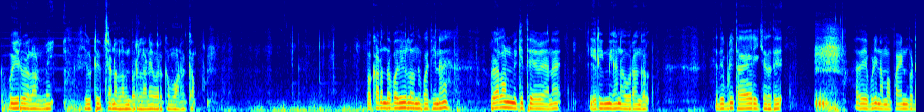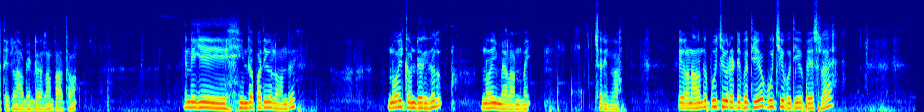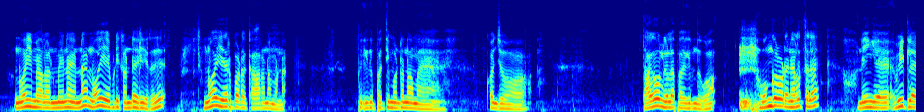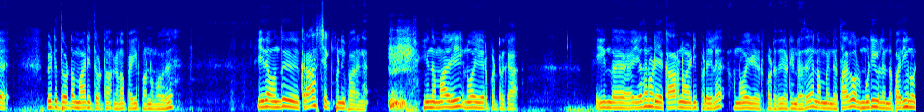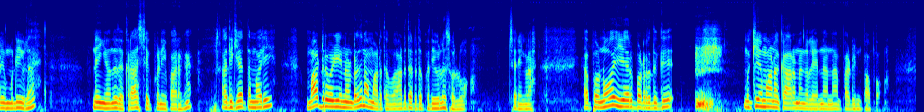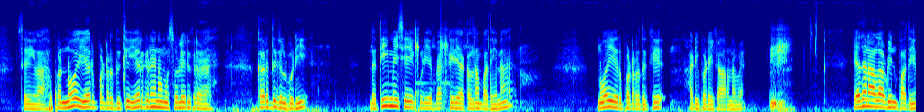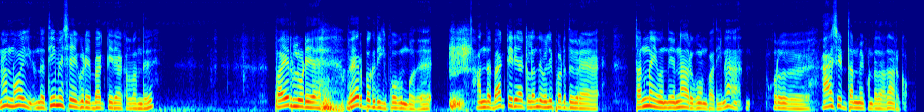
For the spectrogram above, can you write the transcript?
உயிர் வேளாண்மை YouTube channel நண்பர்கள் அனைவருக்கும் வணக்கம். இப்போ கடந்த பதிவில் வந்து பார்த்திங்கன்னா வேளாண்மைக்கு தேவையான எளிமையான உரங்கள் இது எப்படி தயாரிக்கிறது அது எப்படி நம்ம பயன்படுத்திக்கலாம் அப்படின்றதெல்லாம் பார்த்தோம். இன்றைக்கி இந்த பதிவில் வந்து நோய் கண்டறிதல் நோய் மேலாண்மை சரிங்களா? இதில் நான் வந்து பூச்சி விரட்டி பற்றியோ பூச்சியை பற்றியோ பேசலை. நோய் மேலாண்மைன்னா என்ன? நோயை எப்படி கண்டறிகிறது நோய் ஏற்பட காரணம் என்ன? இப்போ இது பற்றி மட்டும் நாம் கொஞ்சம் தகவல்களை பகிர்ந்துக்குவோம். உங்களோட நிலத்துல நீங்கள் வீட்டில் வீட்டு தோட்டம் மாடி தோட்டம் அங்கெல்லாம் பயிர் பண்ணும்போது இதை வந்து கிராஸ் செக் பண்ணி பாருங்கள் இந்த மாதிரி நோய் ஏற்பட்டிருக்கா? இந்த எதனுடைய காரணம் அடிப்படையில் நோய் ஏற்படுது அப்படின்றத நம்ம இந்த தகவல் முடிவில் இந்த பதிவினுடைய முடிவில் நீங்கள் வந்து இதை கிராஸ் செக் பண்ணி பாருங்கள் அதுக்கேற்ற மாதிரி மாற்று வழி என்னன்றது நம்ம அடுத்த அடுத்தடுத்த பதிவில் சொல்லுவோம். சரிங்களா? அப்போ நோய் ஏற்படுறதுக்கு முக்கியமான காரணங்கள் என்னென்ன அப்படின்னு பார்ப்போம். சரிங்களா? இப்போ நோய் ஏற்படுறதுக்கு ஏற்கனவே நம்ம சொல்லியிருக்கிற கருத்துக்கள் படி இந்த தீமை செய்யக்கூடிய பாக்டீரியாக்கள் தான் பார்த்திங்கன்னா நோய் ஏற்படுறதுக்கு அடிப்படை காரணமே. எதனால் அப்படின்னு பார்த்தீங்கன்னா நோய் இந்த தீமை செய்யக்கூடிய பாக்டீரியாக்கள் வந்து பயிர்களுடைய வேர் பகுதிக்கு போகும்போது அந்த பாக்டீரியாக்கள் வந்து வெளிப்படுத்துகிற தன்மை வந்து என்ன இருக்கும்னு பார்த்தீங்கன்னா ஒரு ஆசிட் தன்மை கொண்டதாக தான் இருக்கும்.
